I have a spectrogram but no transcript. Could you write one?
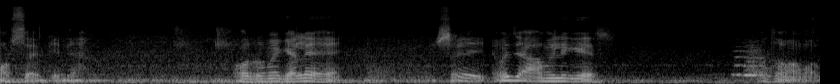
মরছে আর কি ওর রুমে গেলে সেই, ওই যে আওয়ামী লীগের প্রথম আমল।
